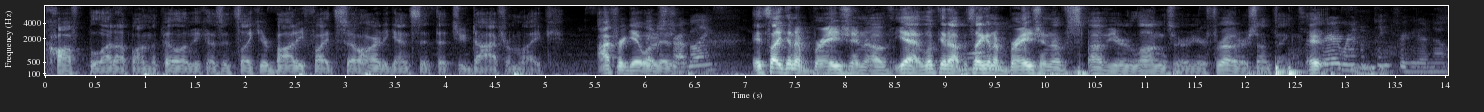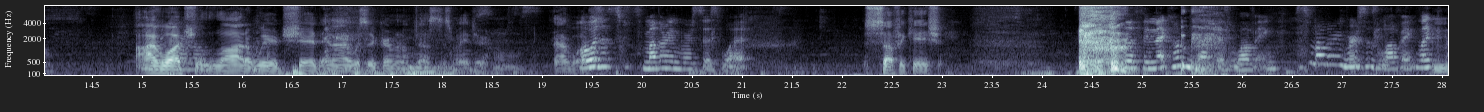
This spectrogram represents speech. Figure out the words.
cough blood up on the pillow because it's like your body fights so hard against it that you die from like I forget what Like it is. struggling. It's like an abrasion of yeah. Look it up. It's like an abrasion of of your lungs or your throat or something. It's a It- very random thing for you to know. I watch a lot of weird shit, and I was a criminal justice major. I What was it? Smothering versus what? suffocation. the thing that comes up is loving. Smothering versus loving. Like, hmm.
